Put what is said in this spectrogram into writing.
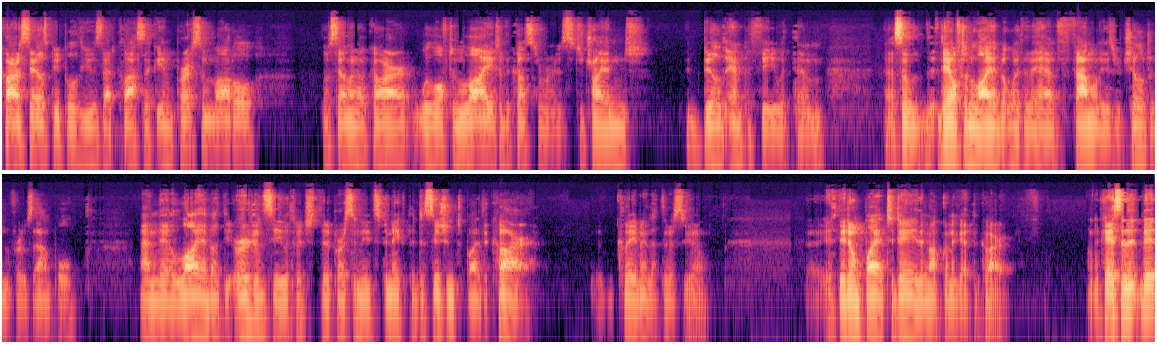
car salespeople use that classic in-person model of selling a car will often lie to the customers to try and build empathy with them. Uh, so they often lie about whether they have families or children, for example, and they'll lie about the urgency with which the person needs to make the decision to buy the car, claiming that there's, you know, if they don't buy it today, they're not going to get the car. Okay, so the,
